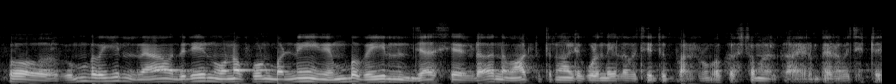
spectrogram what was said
இப்போது ரொம்ப வெயில் நான் திடீர்னு ஒன்றா ஃபோன் பண்ணி ரொம்ப வெயில் ஜாஸ்தியாக இருக்கடா இந்த மாற்றுத்திறனாளி குழந்தைகளை வச்சுட்டு பாடு ரொம்ப கஷ்டமாக இருக்குது ஆயிரம் பேரை வச்சுட்டு.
